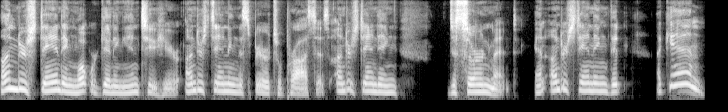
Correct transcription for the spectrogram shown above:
understanding what we're getting into here, understanding the spiritual process, understanding discernment and understanding that, again,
